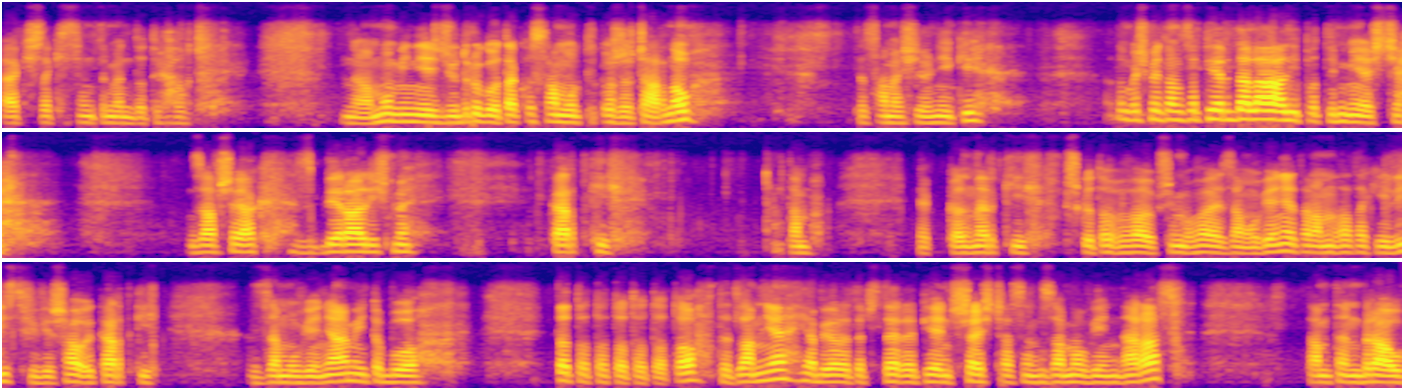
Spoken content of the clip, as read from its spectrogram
Jakiś taki sentyment do tych aut. No, Mumin jeździł drugą taką samą, tylko że czarną. Te same silniki. No to myśmy tam zapierdalali po tym mieście. Zawsze jak zbieraliśmy kartki, tam jak kelnerki przygotowywały, przyjmowały zamówienie, to nam na takiej listwie wieszały kartki z zamówieniami. To było to, to, to, to, to, to, to, te dla mnie. Ja biorę te 4, 5, 6 czasem zamówień na raz. Tamten brał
